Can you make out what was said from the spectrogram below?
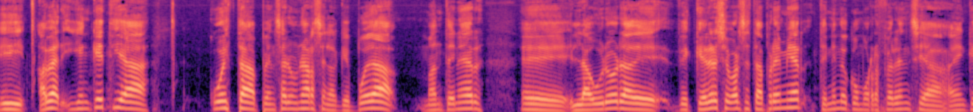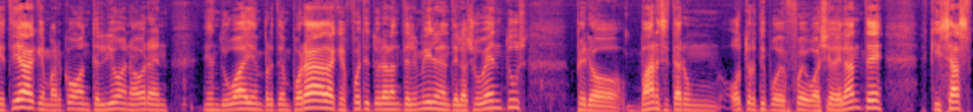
Y, a ver, ¿y en qué tía cuesta pensar en un Arsenal que pueda mantener eh, la aurora de, querer llevarse esta Premier, teniendo como referencia a Enquetia, que marcó ante el Lyon ahora en, en Dubái en pretemporada, que fue titular ante el Milan, ante la Juventus pero va a necesitar un otro tipo de fuego allí adelante. Quizás,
